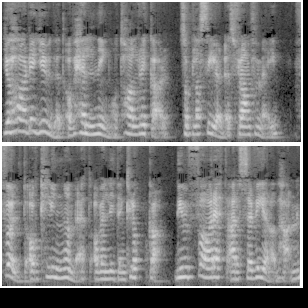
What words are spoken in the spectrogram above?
Jag hörde ljudet av hällning och tallrikar som placerades framför mig, följt av klingandet av en liten klocka. Din förrätt är serverad här.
